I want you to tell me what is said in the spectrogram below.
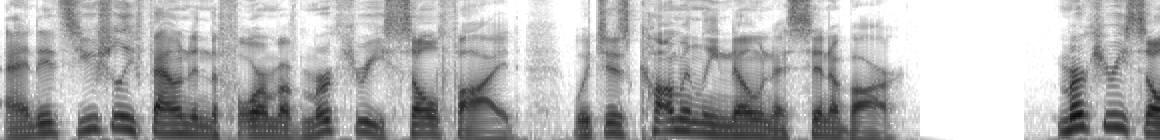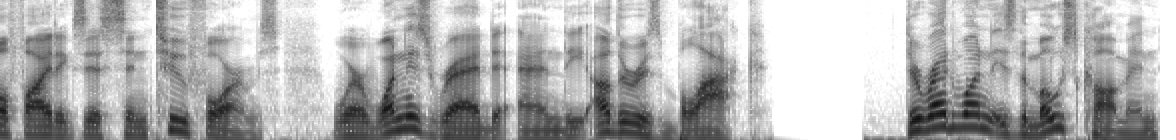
and it's usually found in the form of mercury sulfide, which is commonly known as cinnabar. Mercury sulfide exists in two forms, where one is red and the other is black. The red one is the most common,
